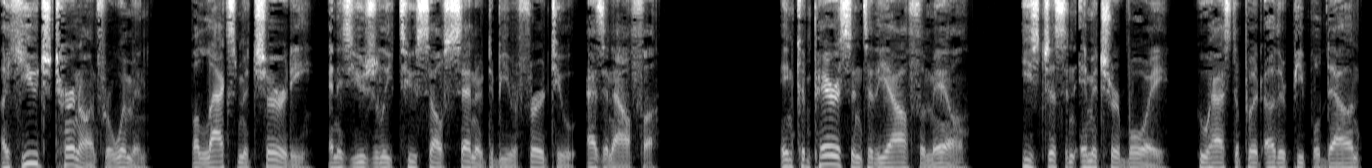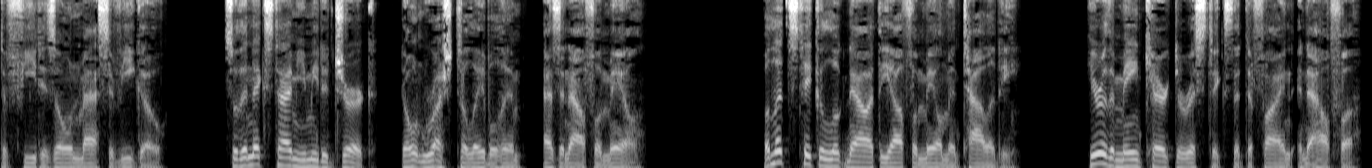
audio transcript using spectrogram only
a huge turn on for women, but lacks maturity and is usually too self centered to be referred to as an alpha. In comparison to the alpha male, he's just an immature boy who has to put other people down to feed his own massive ego. So the next time you meet a jerk, don't rush to label him as an alpha male. But let's take a look now at the alpha male mentality. Here are the main characteristics that define an alpha.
